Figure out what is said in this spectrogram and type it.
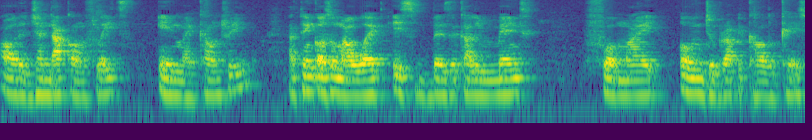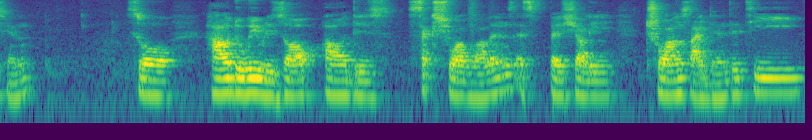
all the gender conflicts in my country. I think also my work is basically meant for my own geographical location. So, how do we resolve all this sexual violence, especially trans identity,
